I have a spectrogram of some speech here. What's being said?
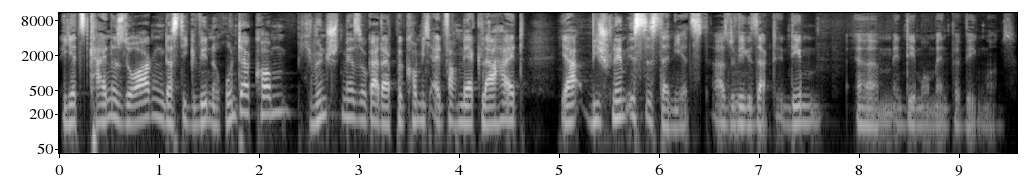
jetzt keine Sorgen, dass die Gewinne runterkommen. Ich wünsche mir sogar, da bekomme ich einfach mehr Klarheit. Ja, wie schlimm ist es denn jetzt? Also wie gesagt, in dem ähm, in dem Moment bewegen wir uns.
